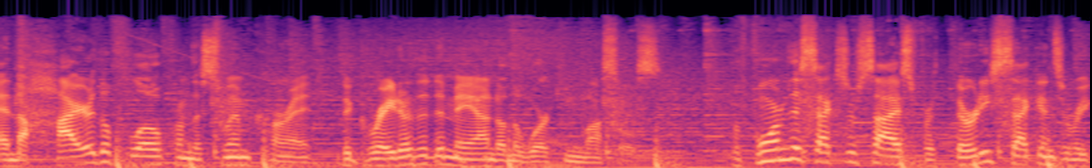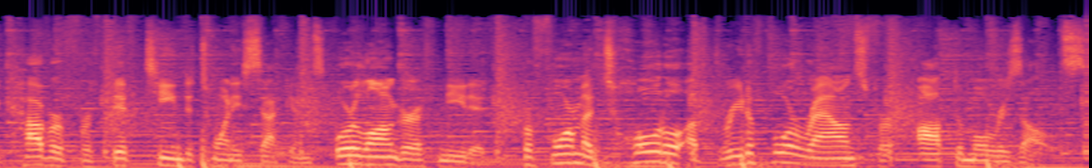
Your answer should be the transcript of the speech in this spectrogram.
and the higher the flow from the swim current, the greater the demand on the working muscles. Perform this exercise for 30 seconds and recover for 15 to 20 seconds, or longer if needed. Perform a total of three to four rounds for optimal results.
